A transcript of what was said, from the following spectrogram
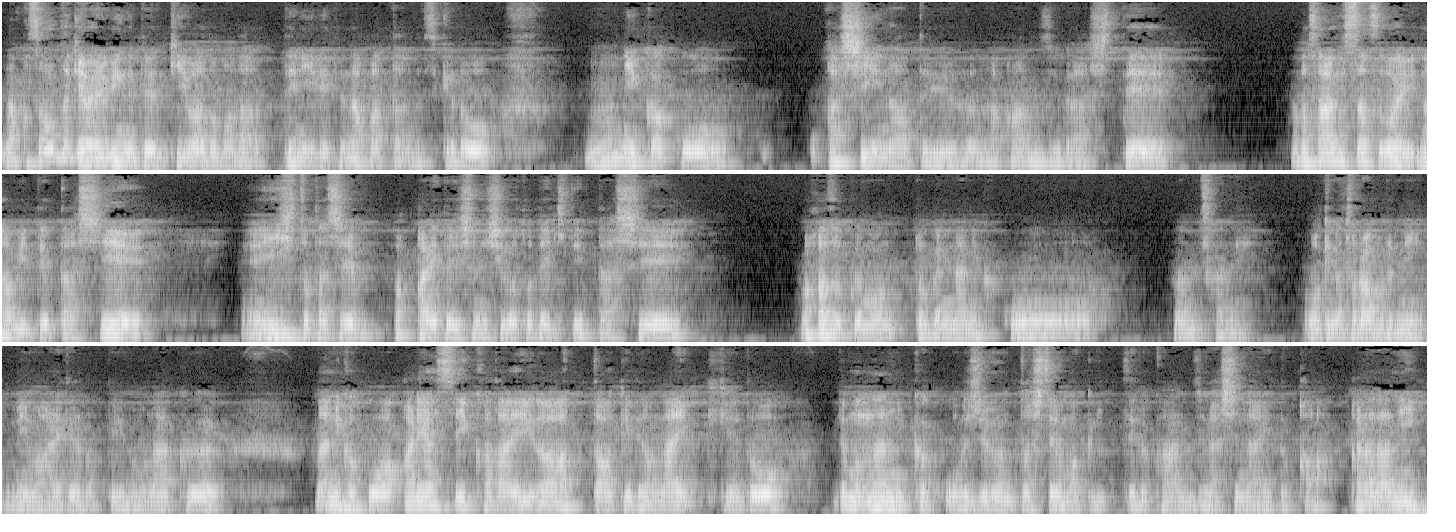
なんかその時はウェルビングっていうキーワードまだ手に入れてなかったんですけど、うん。何かこう、おかしいなという風な感じがして、なんかサービスはすごい伸びてたし、いい人たちばっかりと一緒に仕事できてたし、まあ、家族も特に何かこう、なんですかね、大きなトラブルに見舞われてたっていうのもなく、何かこう分かりやすい課題があったわけではないけど、でも何かこう自分としてうまくいってる感じがしないとか、体に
